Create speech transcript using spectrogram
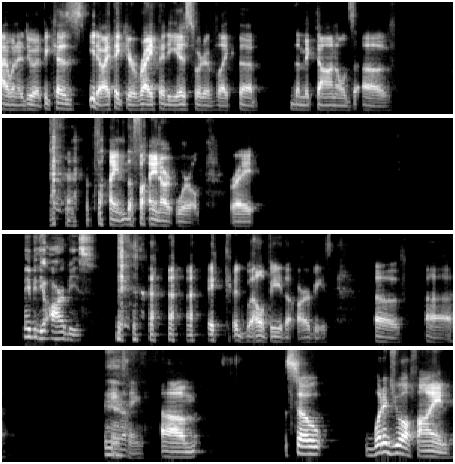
I want to do it because you know I think you're right that he is sort of like the the McDonald's of fine the fine art world, right? Maybe the Arby's. it could well be the Arby's of uh, painting. Yeah. Um, so what did you all find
